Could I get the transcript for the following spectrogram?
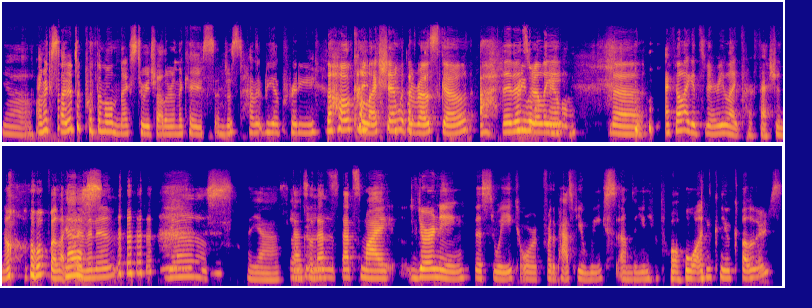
Yeah, I'm excited to put them all next to each other in the case and just have it be a pretty. The whole collection with the rose gold. Ah, that is really family. the. I feel like it's very like professional, but like Yes. feminine. Yes. Yeah, So that's so that's that's my yearning this week or for the past few weeks. Um, the Uniball one new colors.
